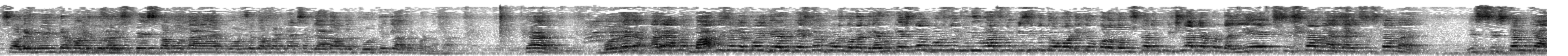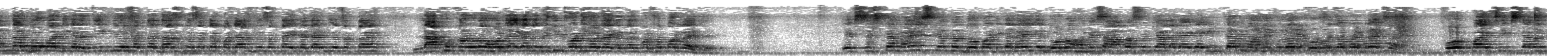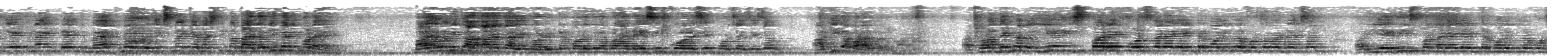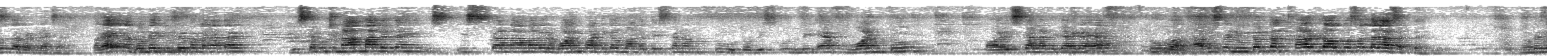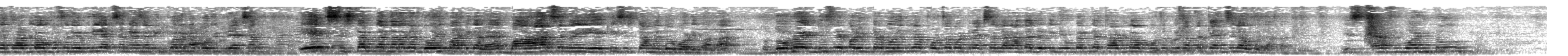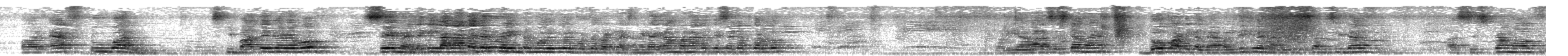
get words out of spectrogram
सॉलिड में इंटरमोलिकुलर स्पेस कम होता है फोर्सेस ऑफ़ अट्रैक्शन ज़्यादा होता है फोर्थ ही क्लास में पढ़ना था। खैर, बोलने का, अरे आप लोग बात नहीं समझे कोई ग्रेविटेशनल फोर्स बोला ग्रेविटेशनल फोर्स तो यूनिवर्स में किसी भी दो बॉडी के ऊपर होता है, उसका तो पिछला चैप्टर था ये एक सिस्टम है, ऐसा एक सिस्टम है। इस सिस्टम के अंदर दो पार्टिकल है तीन भी हो सकता है, दस भी हो सकता है, पचास भी हो सकता है, एक हज़ार भी हो सकता है। लाखों करोड़ों हो जाएगा तो रिजिड बॉडी हो जाएगा, कल परसों पढ़ रहे थे। एक सिस्टम है, इसके अंदर दो पार्टिकल है, ये दोनों हमेशा आपस में क्या लगाएगा? Intermolecular forces of attraction fourth five six seven eight nine tenth math में फिजिक्स में केमिस्ट्री में बायोलॉजी में भी पढ़े हैं। बायो में भी तो आता रहता है ये word intermolecular adhesive cohesive forces ये सब आज ही का पढ़ा हुआ है तुम्हारा। थोड़ा देखना तो ये इस पर एक फोर्स लगाएगा इंटरमोलिकुलर फोर्स ऑफ़ अट्रैक्शन और ये भी इस पर लगाएगा इंटरमोलिकुलर फोर्सेस ऑफ़ अट्रैक्शन लगाएगा ना? दोनों एक दूसरे पर लगाता है। इसका कुछ नाम मान लेते हैं। इस, इसका नाम अगर वन पार्टिकल मान लेते हैं, इसका नाम टू तो this would be F one two और इसका लग जाएगा एफ़ टू वन अब इसमें न्यूटन का थर्ड लॉ ऑफ़ मोशन लगा सकते हैं। न्यूटन का third law of motion every action has an equal and opposite reaction एक सिस्टम के अंदर अगर दो ही पार्टिकल है, बाहर से नहीं, एक ही सिस्टम है दो बॉडी वाला तो दोनों एक दूसरे पर इंटरमोलिकुलर फोर्स ऑफ़ अट्रैक्शन लगाता है, जो कि न्यूटन के थर्ड लॉ ऑफ़ मोशन के हिसाब से कैंसिल आउट हो जाता है। इस एफ़ वन टू और एफ़ टू वन इसकी बातें जो है वो सेम है, लेकिन लगाता ज़रूर है intermolecular force of attraction diagram बना करके सेटअप कर लो। और ये हमारा सिस्टम है, दो पार्टिकल का लिख लेना। Consider a system of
